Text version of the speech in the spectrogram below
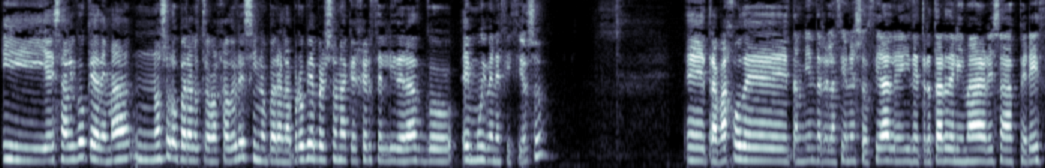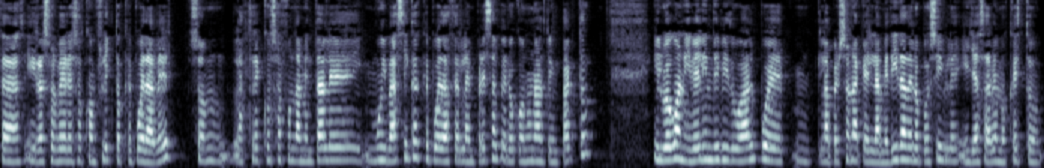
Y es algo que además no solo para los trabajadores, sino para la propia persona que ejerce el liderazgo es muy beneficioso. Eh, trabajo de, también de relaciones sociales y de tratar de limar esas perezas y resolver esos conflictos que pueda haber. Son las tres cosas fundamentales y muy básicas que puede hacer la empresa, pero con un alto impacto. Y luego a nivel individual, pues mm, la persona que en la medida de lo posible, y ya sabemos que esto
